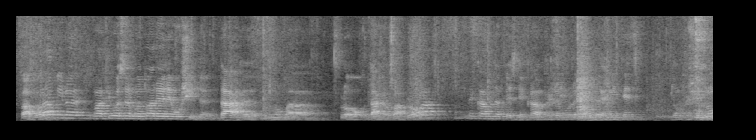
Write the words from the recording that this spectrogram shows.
favorabilă, va fi o sărbătoare reușită. Dacă nu va ploua, dacă va ploua, ne cam dă peste cap regulile. Și nu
